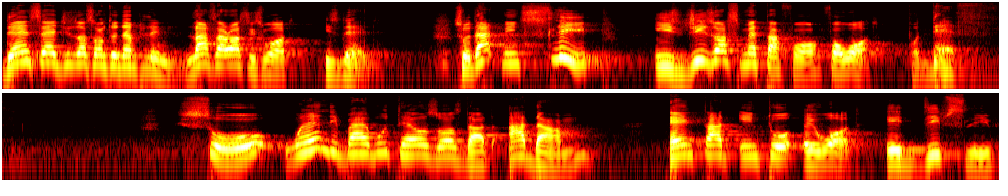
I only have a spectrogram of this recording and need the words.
Then said Jesus unto them plainly, Lazarus is what? Is dead. So that means sleep is Jesus' metaphor for what? For death. So when the Bible tells us that Adam entered into a what? A deep sleep,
